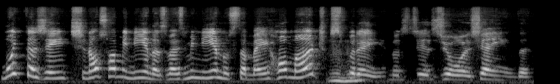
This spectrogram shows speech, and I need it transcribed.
muita gente, não só meninas, mas meninos também, românticos uhum. por aí, nos dias de hoje ainda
